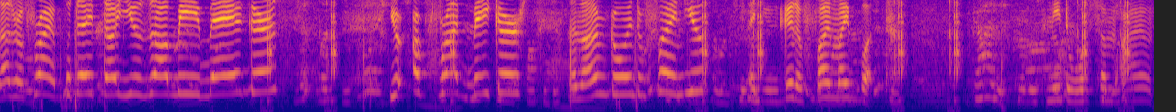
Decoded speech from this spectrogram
Not a fried potato, you zombie bakers! You're a fried baker, and I'm going to find you, and you're gonna find my butt. Got it. So I need to wear some armor.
